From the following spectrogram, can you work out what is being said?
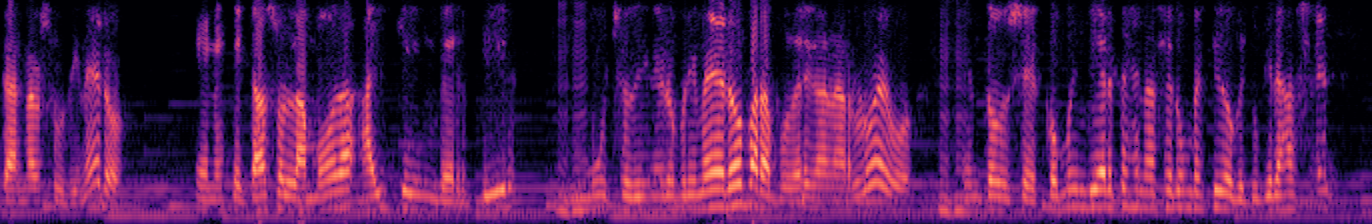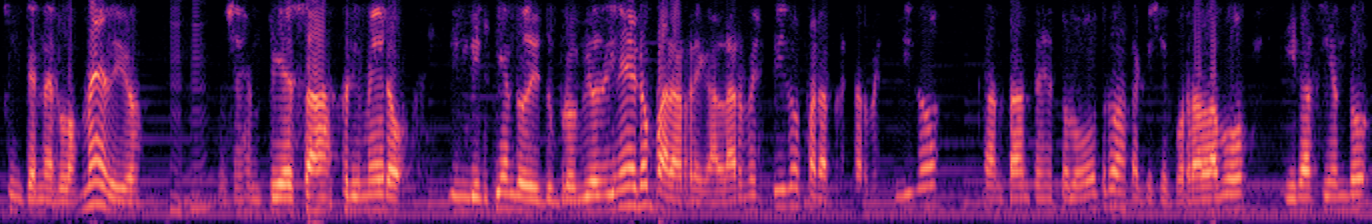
ganar su dinero. En este caso, en la moda hay que invertir mucho dinero primero para poder ganar luego. Entonces, ¿cómo inviertes en hacer un vestido que tú quieres hacer sin tener los medios? Entonces empiezas primero invirtiendo de tu propio dinero para regalar vestidos, para prestar vestidos, cantantes, esto, lo otro, hasta que se corra la voz, ir haciendo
